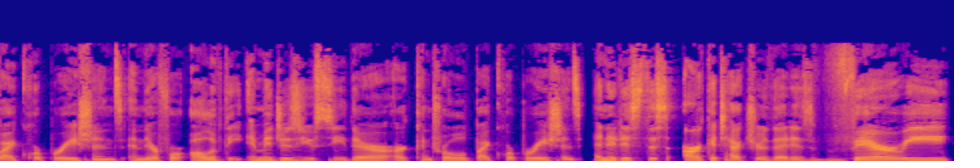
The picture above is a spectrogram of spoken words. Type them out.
by corporations. And therefore, all of the images you see there are controlled by corporations. And it is this architecture that is very,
